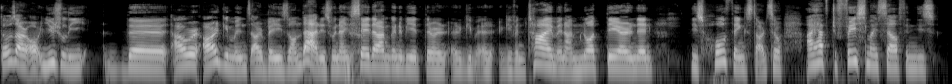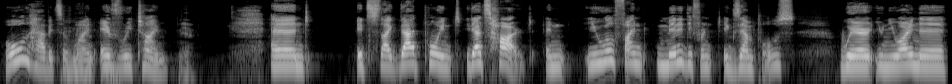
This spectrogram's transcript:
those are usually the our arguments are based on that is when i Yeah. say that i'm going to be at there at a given, a given time and i'm not there and then this whole thing starts so i have to face myself in these old habits of mine every time Yeah. and it's like that point that's hard and you will find many different examples where when you are in a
